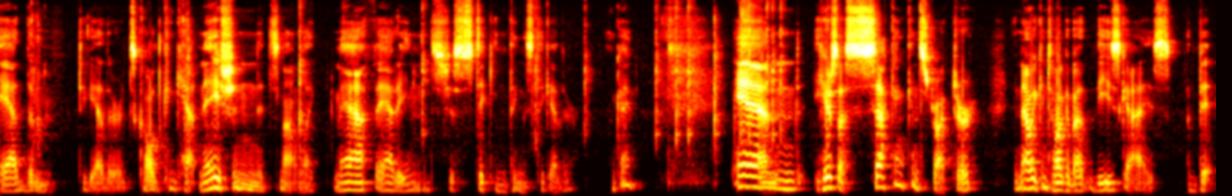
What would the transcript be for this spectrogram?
add them together. It's called concatenation. It's not like math adding, it's just sticking things together. Okay? And here's a second constructor. And now we can talk about these guys a bit.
